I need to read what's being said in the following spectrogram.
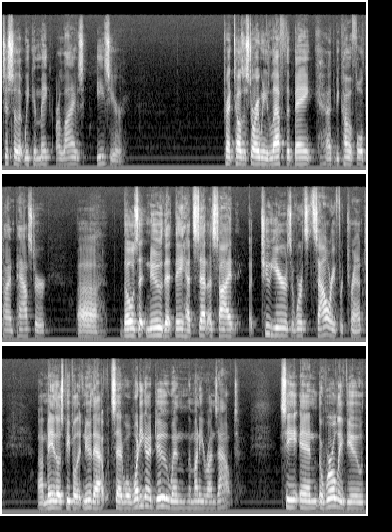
just so that we can make our lives easier. Trent tells a story when he left the bank uh, to become a full time pastor. Uh, those that knew that they had set aside uh, two years of worth salary for Trent uh, many of those people that knew that said, Well, what are you going to do when the money runs out? See, in the worldly view,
